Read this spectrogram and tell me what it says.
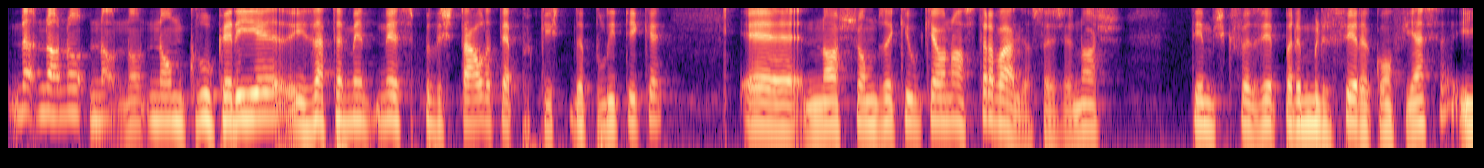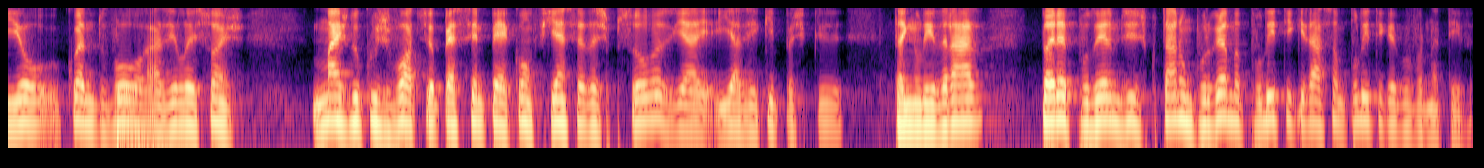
Não, não, não, não, não, não me colocaria exatamente nesse pedestal, até porque isto da política, é, nós somos aquilo que é o nosso trabalho, ou seja, nós temos que fazer para merecer a confiança. E eu, quando vou às eleições, mais do que os votos, eu peço sempre a confiança das pessoas e, à, e às equipas que tenho liderado para podermos executar um programa político e de ação política governativa.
